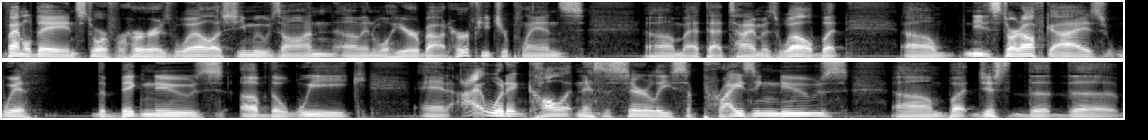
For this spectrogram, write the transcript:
final day in store for her as well as she moves on, um, and we'll hear about her future plans um, at that time as well. But um, need to start off, guys, with the big news of the week, and I wouldn't call it necessarily surprising news. Um, but just the, the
